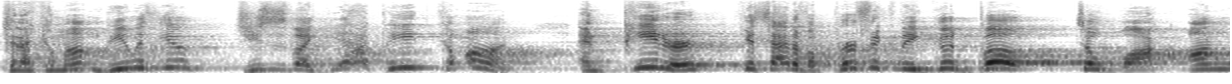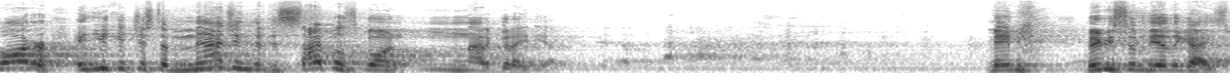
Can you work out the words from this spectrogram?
can I come out and be with you? Jesus is like, Yeah, Pete, come on. And Peter gets out of a perfectly good boat to walk on water. And you can just imagine the disciples going, mm, Not a good idea. Maybe, maybe some of the other guys,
